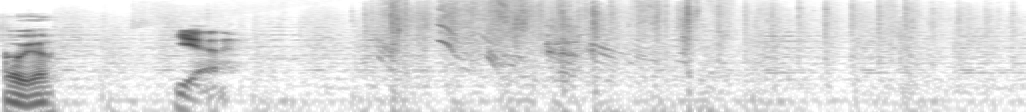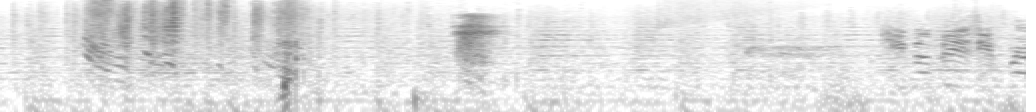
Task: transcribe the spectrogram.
Oh yeah. Yeah. Keep it busy, bro.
